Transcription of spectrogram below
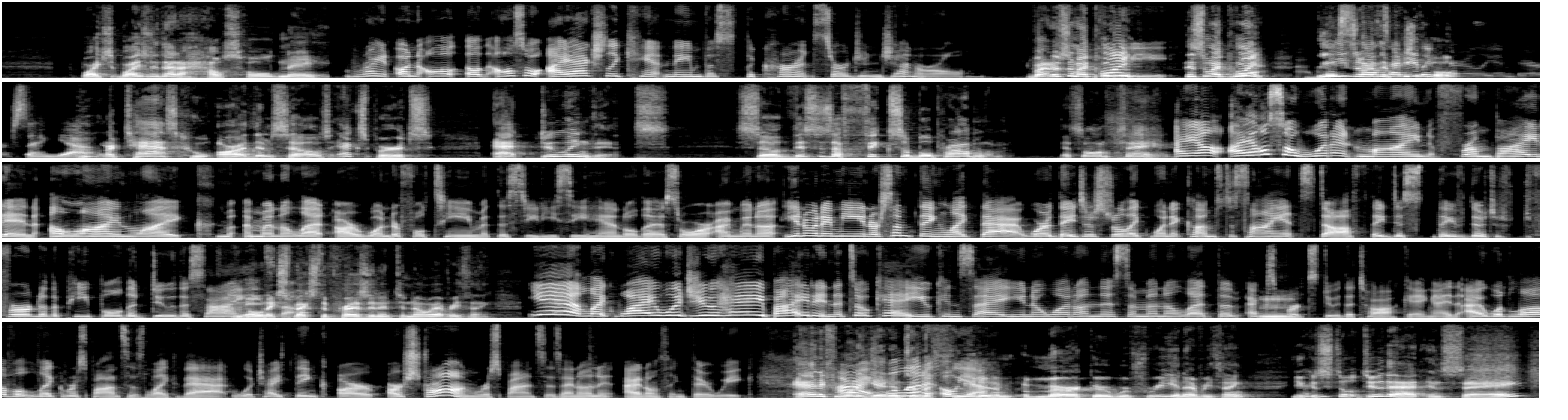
Why, why isn't that a household name? right. On all, and also, I actually can't name the the current Surgeon General. Right, this is my point. The- this is my point. These are the people fairly embarrassing. Yeah. who are tasked, who are themselves experts at doing this. So this is a fixable problem. That's all I'm saying. I I also wouldn't mind from Biden a line like I'm going to let our wonderful team at the CDC handle this or I'm going to you know what I mean or something like that where they just are like when it comes to science stuff they just they defer to the people that do the science no one stuff. expects the president to know everything. Yeah, like why would you hey Biden it's okay you can say you know what on this I'm going to let the mm. experts do the talking. I, I would love like responses like that which I think are are strong responses. I don't I don't think they're weak. And if you All want to get well, into it- oh, yeah. America, we're free and everything, you can still do that and say,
